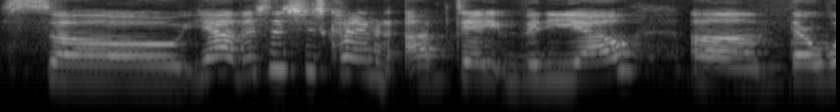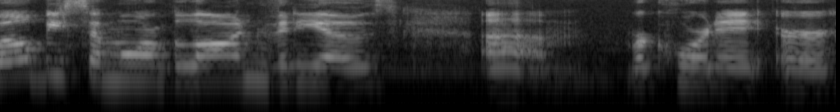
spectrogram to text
So yeah, this is just kind of an update video. Um, there will be some more blonde videos um, recorded or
